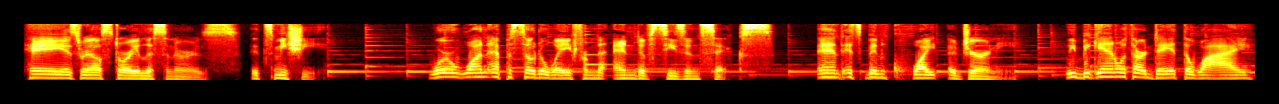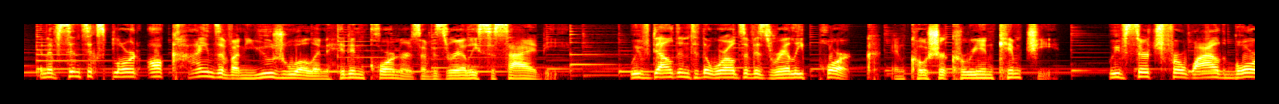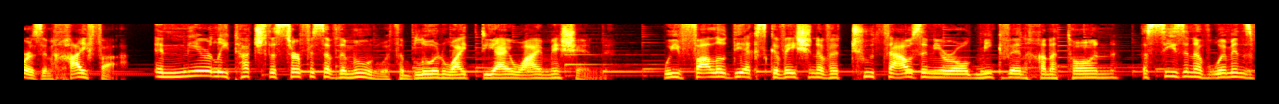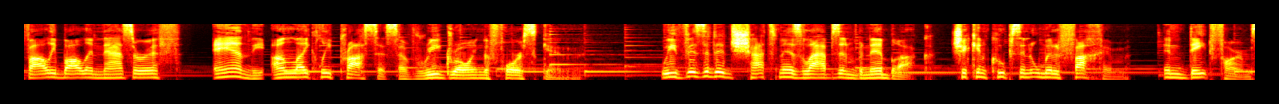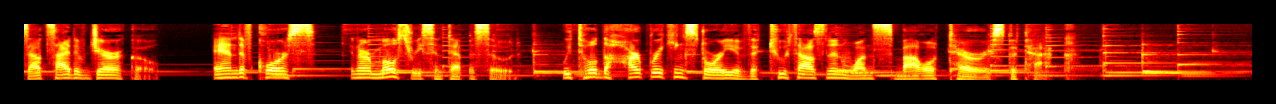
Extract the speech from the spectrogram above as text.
Hey, Israel Story listeners, it's Mishy. We're one episode away from the end of season six, and it's been quite a journey. We began with our day at the Y and have since explored all kinds of unusual and hidden corners of Israeli society. We've delved into the worlds of Israeli pork and kosher Korean kimchi. We've searched for wild boars in Haifa and nearly touched the surface of the moon with a blue and white DIY mission. We've followed the excavation of a 2,000 year old mikveh in Hanaton, a season of women's volleyball in Nazareth, and the unlikely process of regrowing a foreskin. We visited Shatnez Labs in Bnei Brak, chicken coops in Umm el Fachem, and date farms outside of Jericho. And of course, in our most recent episode, we told the heartbreaking story of the 2001 Sbarro terrorist attack.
